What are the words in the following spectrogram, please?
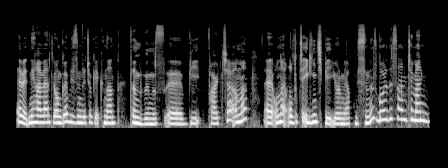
Evet Nihavent Longa bizim de çok yakından tanıdığımız e, bir parça ama e, ona oldukça ilginç bir yorum yapmışsınız. Bu arada sen hemen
